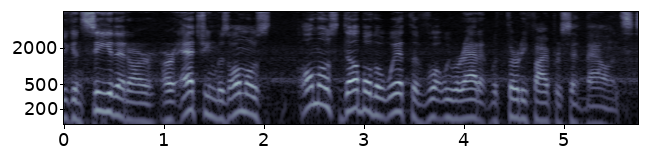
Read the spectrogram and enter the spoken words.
You can see that our, our etching was almost almost double the width of what we were at it with 35% balance.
